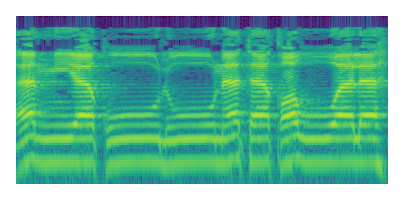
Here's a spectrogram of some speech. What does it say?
أَمْ يَقُولُونَ تَقَوَّلَهُ ۚ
